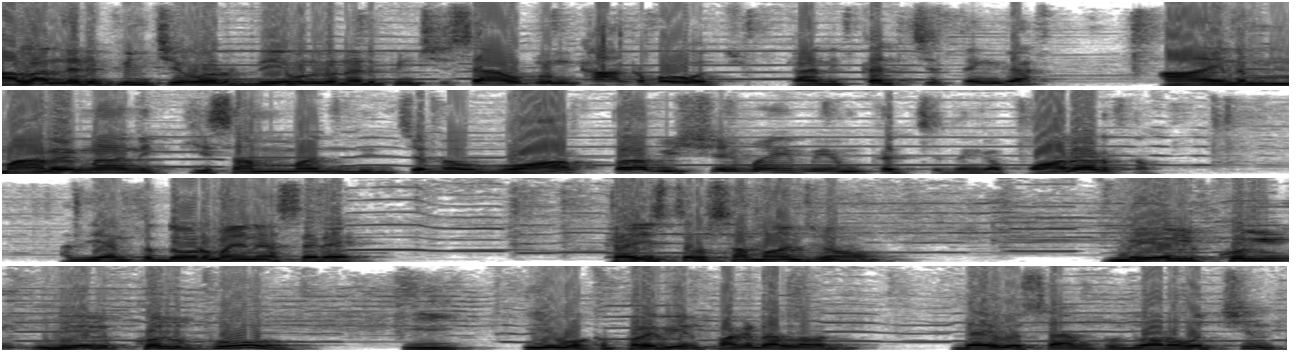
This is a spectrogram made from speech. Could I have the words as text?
అలా నడిపించేవారు దేవుళ్ళు నడిపించే సేవకులను కాకపోవచ్చు. కానీ ఖచ్చితంగా ఆయన మరణానికి సంబంధించిన వార్త విషయమై మేము ఖచ్చితంగా పోరాడతాం. అది ఎంత దూరమైనా సరే. క్రైస్తవ సమాజం మేల్కొల్ మేల్కొలుపు ఈ ఈ ఒక ప్రవీణ్ పగడాల దైవ సేవకుల ద్వారా వచ్చింది.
